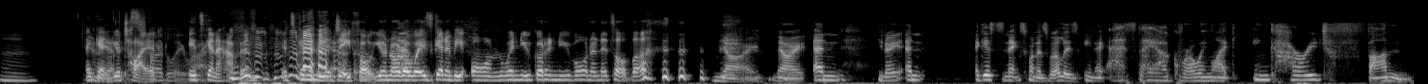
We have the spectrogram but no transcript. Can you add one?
Hmm. Again yeah, you're tired. totally right. it's going to happen. It's going to be a default. You're not always going to be on when you've got a newborn and a toddler no no. And you know and i guess the next one as well is you know as they are growing like encourage fun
